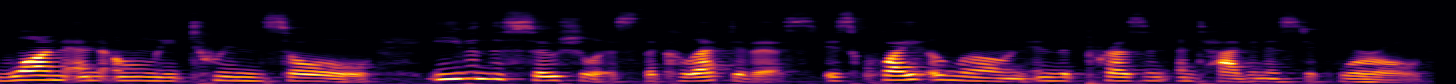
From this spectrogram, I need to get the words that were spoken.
one and only twin soul, even the socialist, the collectivist, is quite alone in the present antagonistic world.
